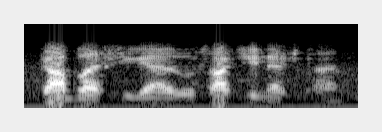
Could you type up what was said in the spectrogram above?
God bless you guys. We'll talk to you next time.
